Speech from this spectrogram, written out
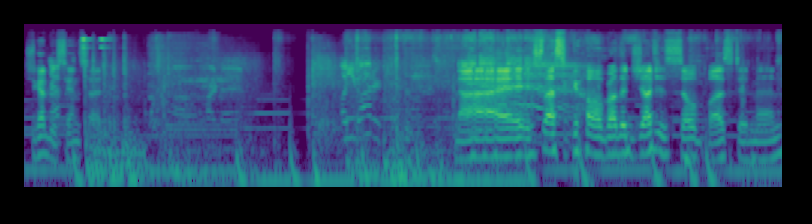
She's gotta be Left. sand side. Nice, let's go, bro. The judge is so busted, man.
